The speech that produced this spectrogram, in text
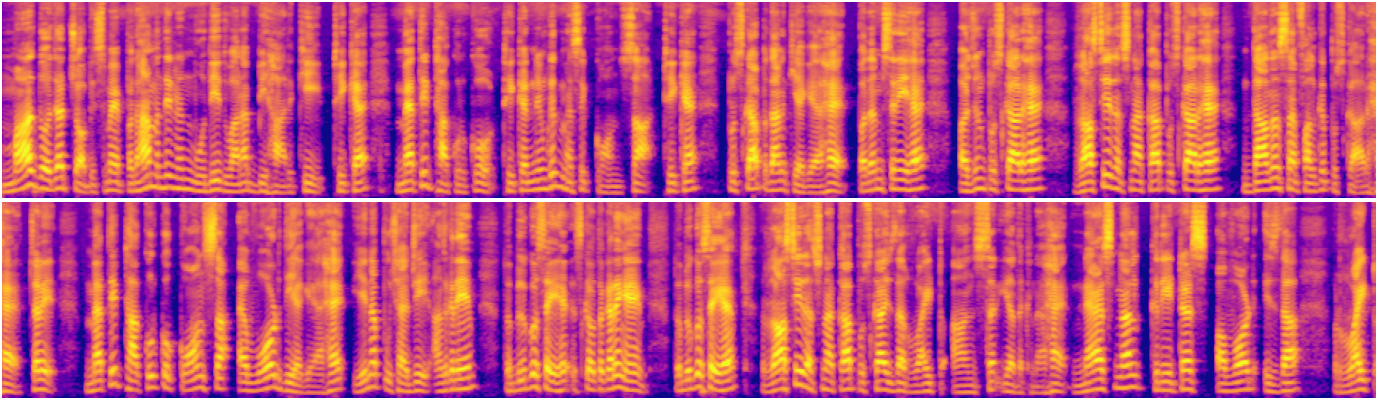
मार्च 2024 में प्रधानमंत्री नरेंद्र मोदी द्वारा बिहार की, ठीक है, मैथिली ठाकुर को, ठीक है, निम्नलिखित में से कौन सा, ठीक है पुरस्कार प्रदान किया गया है। पद्मश्री है, अर्जुन पुरस्कार है, राष्ट्रीय रचनाकार पुरस्कार है दादा साहब फाल्के पुरस्कार है। चलिए, मैथिली ठाकुर को कौन सा अवार्ड दिया गया है, ये ना पूछा जी आंसर करिए। तो बिल्कुल सही है, इसका उत्तर करेंगे। तो बिल्कुल सही है, राष्ट्रीय रचनाकार पुरस्कार इज़ द राइट आंसर याद रखना है। National creators award is the right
